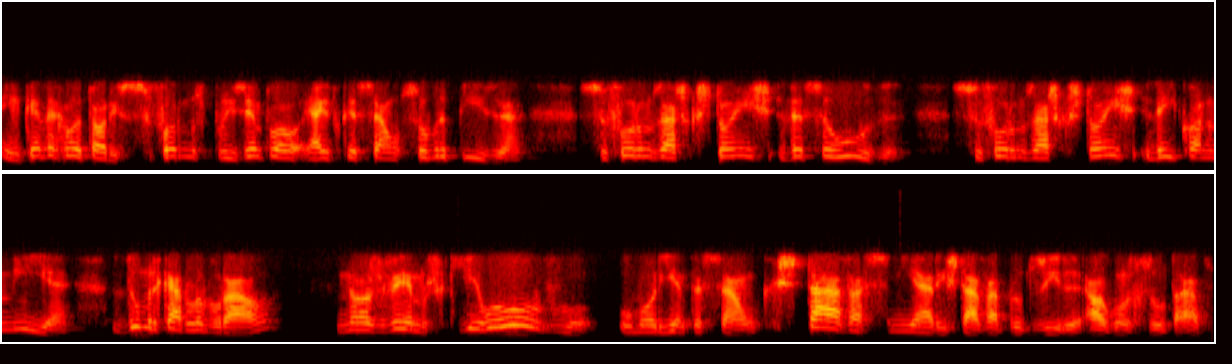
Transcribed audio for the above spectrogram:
em cada relatório, se formos, por exemplo, à educação sobre PISA, se formos às questões da saúde, se formos às questões da economia, do mercado laboral, nós vemos que houve uma orientação que estava a semear e estava a produzir alguns resultados,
